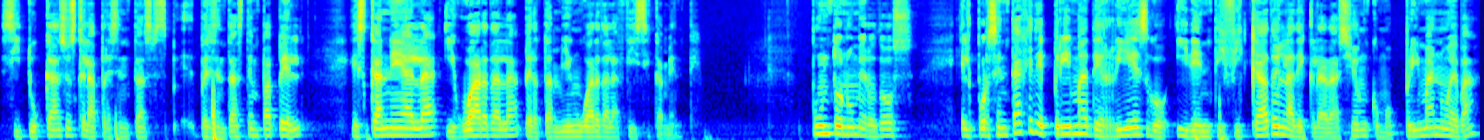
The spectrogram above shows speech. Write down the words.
Si tu caso es que la presentaste en papel, escaneala y guárdala, pero también guárdala físicamente. Punto número 2. El porcentaje de prima de riesgo identificado en la declaración como prima nueva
